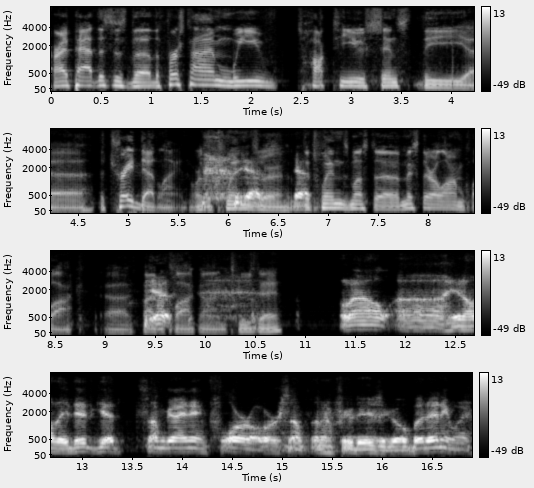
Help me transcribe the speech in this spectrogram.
All right, Pat. This is the the first time we've talked to you since the uh, the trade deadline, or the Twins. Yes, or, yes. The Twins must have missed their alarm clock. Uh, five Yes. o'clock on Tuesday. Well, uh, you know, they did get some guy named Floro or something a few days ago. But anyway,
